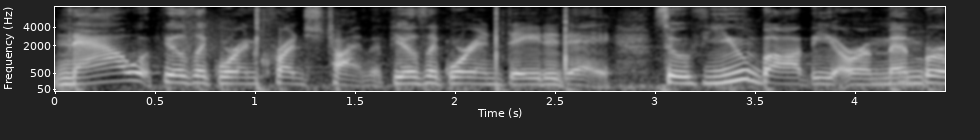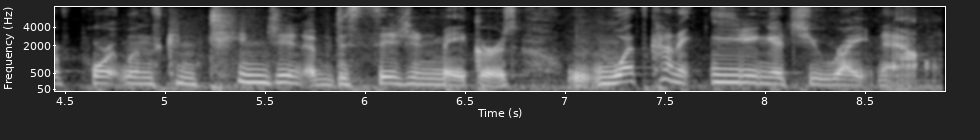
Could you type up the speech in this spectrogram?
Now it feels like we're in crunch time. It feels like we're in day to day. So if you, Bobby, are a member of Portland's contingent of decision makers, what's kind of eating at you right now?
